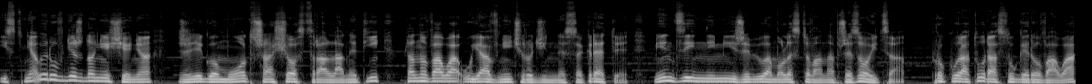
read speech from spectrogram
Istniały również doniesienia, że jego młodsza siostra Lanety planowała ujawnić rodzinne sekrety, innymi, że była molestowana przez ojca. Prokuratura sugerowała,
